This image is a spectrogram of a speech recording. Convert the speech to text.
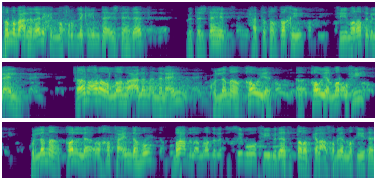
ثم بعد ذلك المفروض لك أنت اجتهادات بتجتهد حتى ترتقي في مراتب العلم. فأنا أرى والله أعلم أن العلم كلما قويت قوي المرء فيه كلما قل وخف عنده بعض الأمراض التي تصيبه في بداية الطلب كالعصبية المقيتة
